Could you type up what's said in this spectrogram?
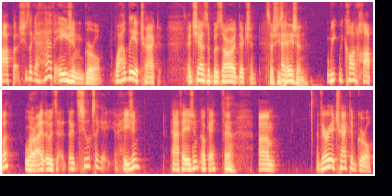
hapa she's like a half asian girl wildly attractive and she has a bizarre addiction So she's And- Haitian. we, we call it hapa where I, it was, uh, she looks like a Asian, half Asian. Okay, fair. Um, very attractive girl.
